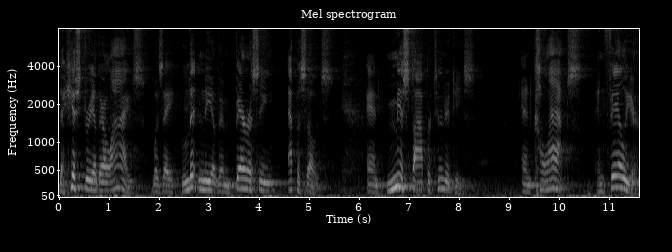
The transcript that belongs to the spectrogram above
The history of their lives was a litany of embarrassing episodes and missed opportunities and collapse and failure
